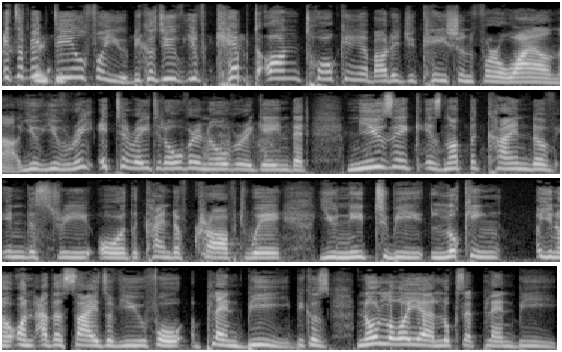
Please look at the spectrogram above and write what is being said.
It's a big Thank deal you. for you because you've you've kept on talking about education for a while now. You you've reiterated over and over again that music is not the kind of industry or the kind of craft where you need to be looking you know, on other sides of you for plan B because no lawyer looks at plan B.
